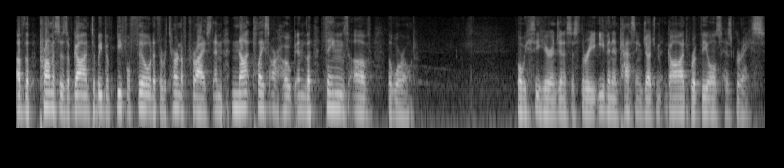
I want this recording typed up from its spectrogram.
of the promises of God to be, be fulfilled at the return of Christ and not place our hope in the things of the world what we see here in Genesis 3, even in passing judgment, God reveals his grace.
